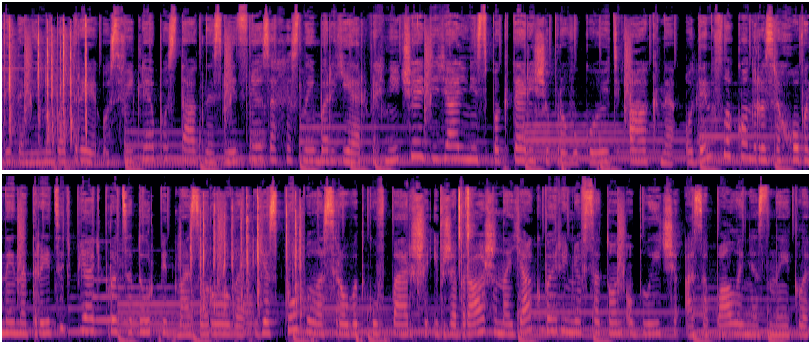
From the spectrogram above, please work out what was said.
вітаміну В3, освітлює постакне, зміцнює захисний бар'єр, пригнічує діяльність бактерій, що провокують акне. Один флакон розрахований на 35 процедур під мезоролер. Я спробувала сироватку вперше і вже вражена, як вирівнявся тон обличчя, а запалення зникли.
